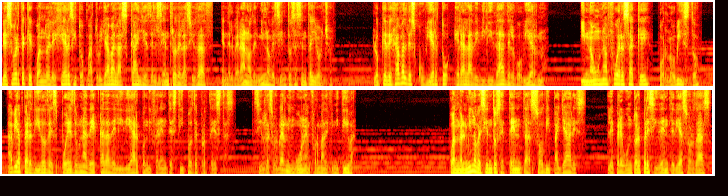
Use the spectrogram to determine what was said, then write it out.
De suerte que cuando el ejército patrullaba las calles del centro de la ciudad en el verano de 1968, lo que dejaba al descubierto era la debilidad del gobierno y no una fuerza que, por lo visto, había perdido después de una década de lidiar con diferentes tipos de protestas, sin resolver ninguna en forma definitiva. Cuando en 1970 Sodi Payares le preguntó al presidente Díaz Ordaz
